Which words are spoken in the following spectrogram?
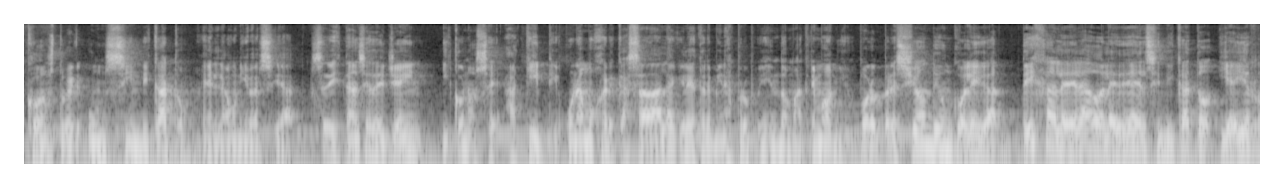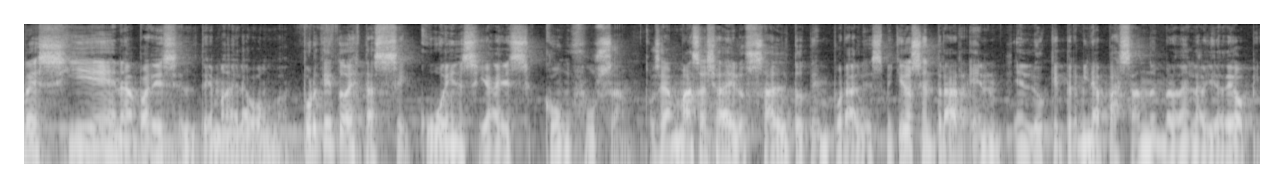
construir un sindicato en la universidad. Se distancia de Jane y conoce a Kitty, una mujer casada a la que le terminas proponiendo matrimonio. Por presión de un colega, déjale de lado la idea del sindicato y ahí recién aparece el tema de la bomba. ¿Por qué toda esta secuencia es confusa? O sea, más allá de los saltos temporales, me quiero centrar en, en lo que termina pasando en verdad en la vida de Opie.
